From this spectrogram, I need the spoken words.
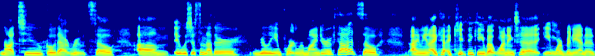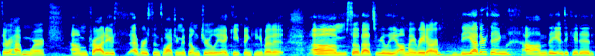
not to go that route. So um, it was just another really important reminder of that. So I mean, I, I, keep thinking about wanting to eat more bananas or have more um, produce ever since watching the film. Truly, I keep thinking about it. Um, so that's really on my radar. The other thing um, they indicated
